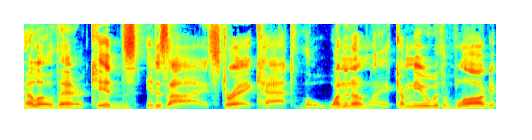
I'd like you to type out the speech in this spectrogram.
Hello there, kids. It is I, Stray Cat, the one and only, coming to you with a vlog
